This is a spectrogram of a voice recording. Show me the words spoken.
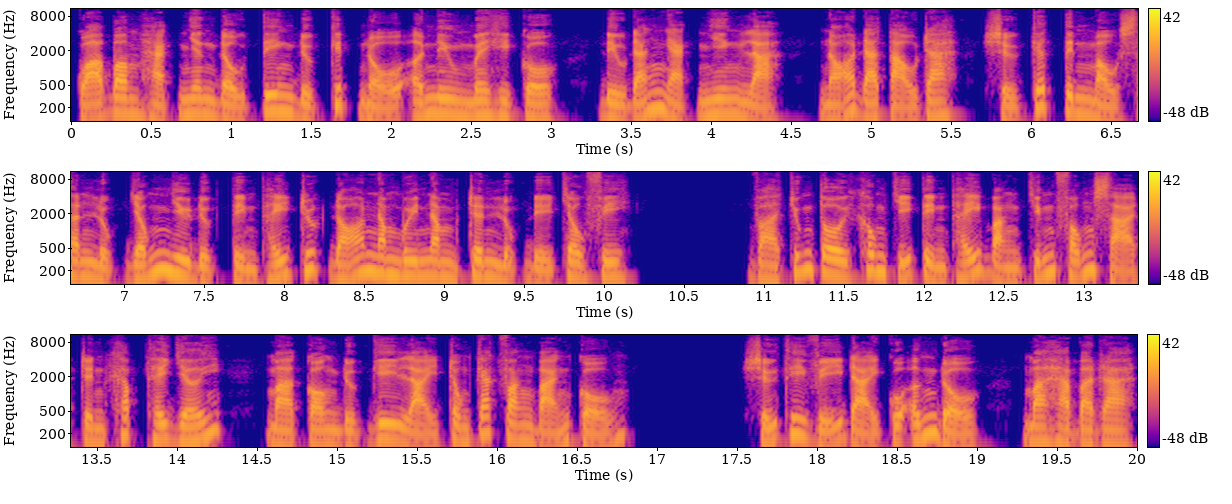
quả bom hạt nhân đầu tiên được kích nổ ở New Mexico, điều đáng ngạc nhiên là nó đã tạo ra sự kết tinh màu xanh lục giống như được tìm thấy trước đó 50 năm trên lục địa châu Phi. Và chúng tôi không chỉ tìm thấy bằng chứng phóng xạ trên khắp thế giới, mà còn được ghi lại trong các văn bản cổ. Sử thi vĩ đại của Ấn Độ, Mahabharata,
